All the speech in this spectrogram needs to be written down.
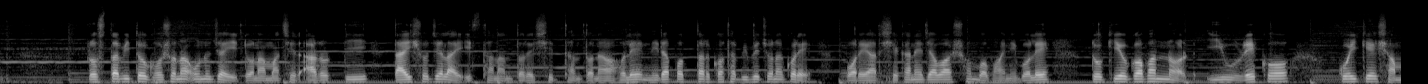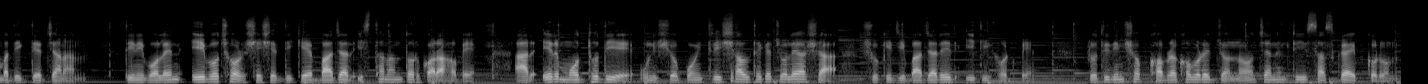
প্রস্তাবিত ঘোষণা অনুযায়ী টোনা মাছের আড়তটি তাইশো জেলায় স্থানান্তরের সিদ্ধান্ত নেওয়া হলে নিরাপত্তার কথা বিবেচনা করে পরে আর সেখানে যাওয়া সম্ভব হয়নি বলে Tokyo governor Yuriko Koike সাংবাদিকদের জানান। তিনি বলেন, এ বছর শেষের দিকে বাজার স্থানান্তর করা হবে। আর এর মধ্য দিয়ে উনিশশো পঁয়ত্রিশ সাল থেকে চলে আসা সুকিজি বাজারের ইতি ঘটবে। প্রতিদিন সব খবরাখবরের জন্য চ্যানেলটি সাবস্ক্রাইব করুন।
